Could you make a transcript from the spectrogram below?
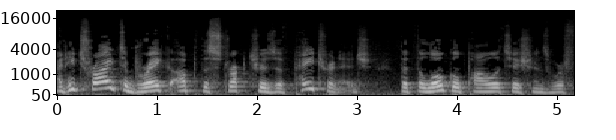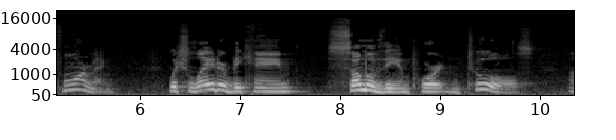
and he tried to break up the structures of patronage that the local politicians were forming, which later became some of the important tools uh,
